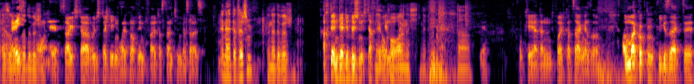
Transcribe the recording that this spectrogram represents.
Also in unserer Division. Oh, nee, sage ich, da würde ich dagegen halten auf jeden Fall, dass da ein Team besser ist. In der Division? In der Division. Ach, der in der Division, ich dachte Nee, overall nicht. Nee. Da. Okay, ja, dann, ich wollte gerade sagen, also, aber mal gucken. Wie gesagt, äh,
